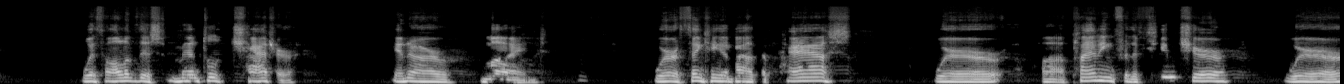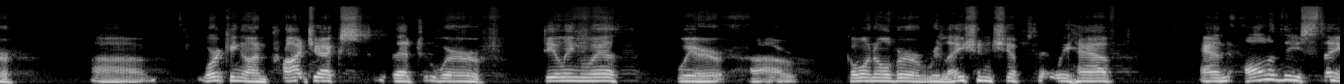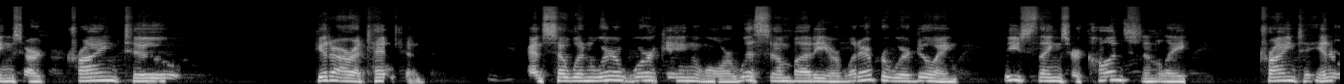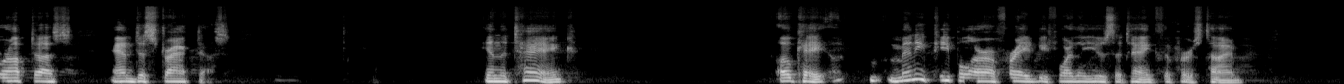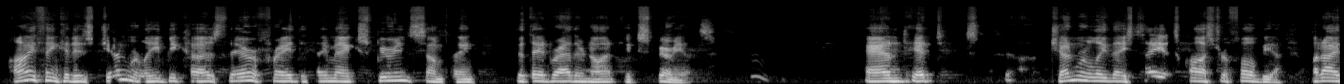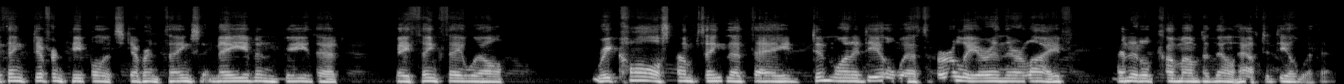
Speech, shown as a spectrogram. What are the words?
with all of this mental chatter in our mind. We're thinking about the past, we're uh, planning for the future, we're uh, working on projects that we're dealing with, we're uh, going over relationships that we have. And all of these things are trying to get our attention. And so when we're working or with somebody or whatever we're doing, these things are constantly trying to interrupt us and distract us. In the tank, okay, many people are afraid before they use the tank the first time. I think it is generally because they're afraid that they may experience something that they'd rather not experience. And it generally they say it's claustrophobia, but I think different people, it's different things. It may even be that they think they will recall something that they didn't want to deal with earlier in their life, and it'll come up and they'll have to deal with it.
